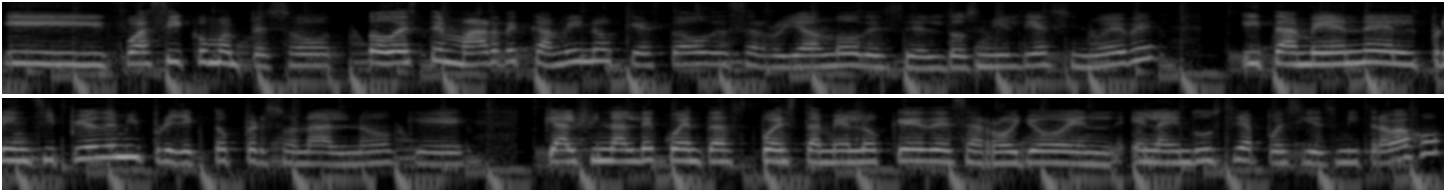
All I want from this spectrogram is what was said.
y fue así como empezó todo este mar de camino que he estado desarrollando desde el 2019 y también el principio de mi proyecto personal, ¿no? Que, que al final de cuentas, pues también lo que desarrollo en, en, la industria, pues sí es mi trabajo,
